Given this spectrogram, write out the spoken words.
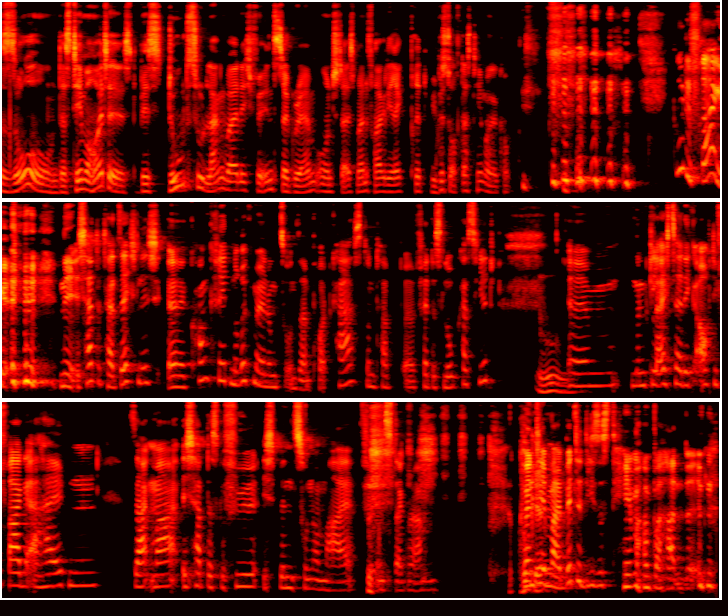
So, das Thema heute ist, bist du zu langweilig für Instagram? Und da ist meine Frage direkt, Britt, wie bist du auf das Thema gekommen? Gute Frage. nee, ich hatte tatsächlich äh, konkreten Rückmeldungen zu unserem Podcast und habe äh, fettes Lob kassiert. Uh. Ähm, und gleichzeitig auch die Frage erhalten, sag mal, ich habe das Gefühl, ich bin zu normal für Instagram. Könnt ihr mal bitte dieses Thema behandeln?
